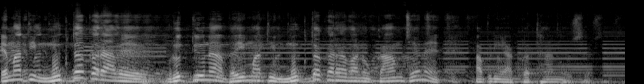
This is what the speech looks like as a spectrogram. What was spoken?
એમાંથી મુક્ત કરાવે. મૃત્યુના ભયમાંથી મુક્ત કરાવવાનું કામ છે ને આપણી આ કથાનું છે.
